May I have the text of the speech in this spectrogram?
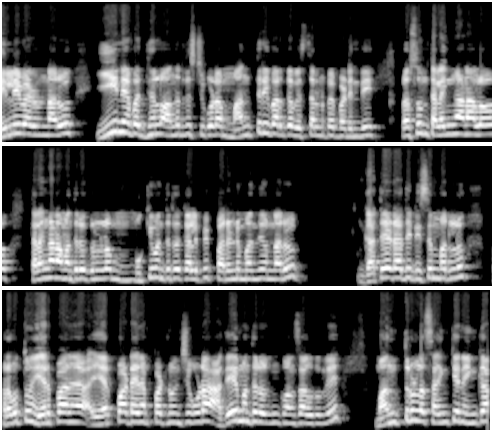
ఢిల్లీ ఉన్నారు ఈ నేపథ్యంలో అందరి దృష్టి కూడా మంత్రివర్గ విస్తరణపై పడింది. ప్రస్తుతం తెలంగాణలో తెలంగాణ మంత్రివర్గంలో ముఖ్యమంత్రితో కలిపి పన్నెండు మంది ఉన్నారు. గతేడాది డిసెంబర్లో ప్రభుత్వం ఏర్పా ఏర్పాటైనప్పటి నుంచి కూడా అదే మంత్రివర్గం కొనసాగుతుంది. మంత్రుల సంఖ్యను ఇంకా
